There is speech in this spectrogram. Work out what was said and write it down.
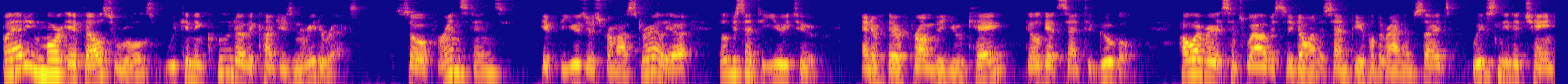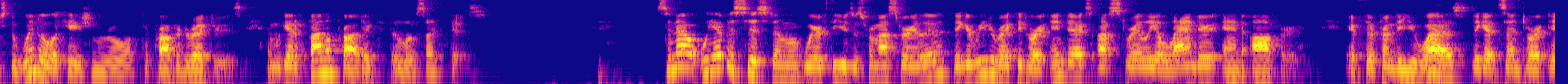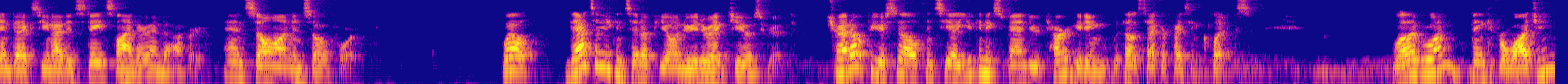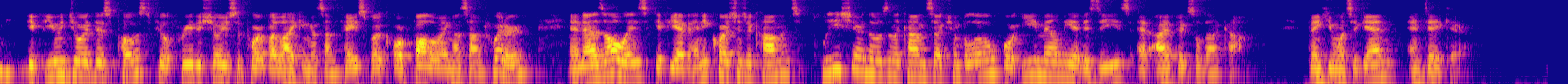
By adding more if-else rules, we can include other countries in redirects. So for instance, if the user is from Australia, they'll be sent to YouTube, and if they're from the UK, they'll get sent to Google. However, since we obviously don't want to send people to random sites, we just need to change the window location rule to proper directories, and we get a final product that looks like this. So now we have a system where if the user is from Australia, they get redirected to our index Australia lander and offer. If they're from the US, they get sent to our index United States lander and offer, and so on and so forth. Well, that's how you can set up your own redirect geoscript. Try it out for yourself and see how you can expand your targeting without sacrificing clicks. Well, everyone, thank you for watching. If you enjoyed this post, feel free to show your support by liking us on Facebook or following us on Twitter. And as always, if you have any questions or comments, please share those in the comment section below or email me at aziz at ipixel.com. Thank you once again, and take care.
